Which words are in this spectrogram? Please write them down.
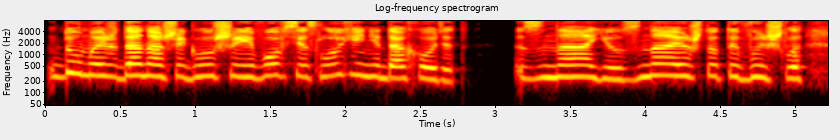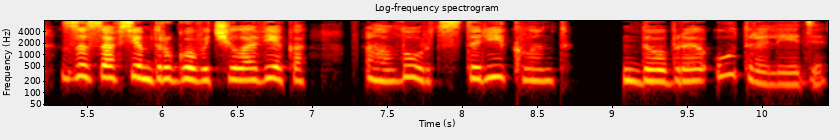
Думаешь, до нашей глуши и вовсе слухи не доходят? Знаю, знаю, что ты вышла за совсем другого человека. А лорд Стрикланд... Доброе утро, леди!»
